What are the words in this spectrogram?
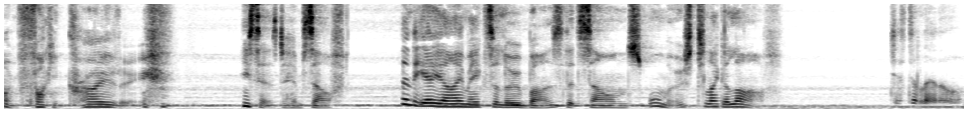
I'm fucking crazy, he says to himself, and the AI makes a low buzz that sounds almost like a laugh. Just a little.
